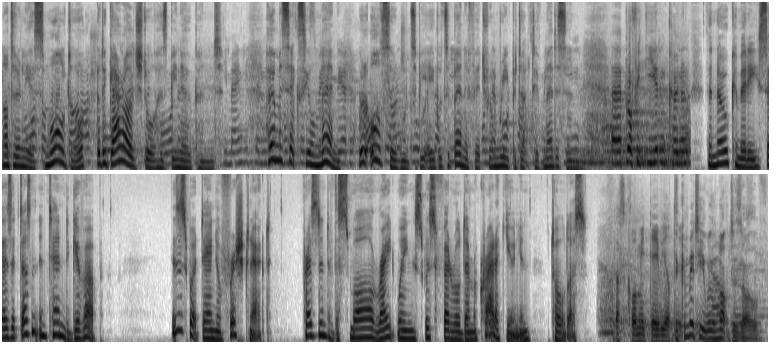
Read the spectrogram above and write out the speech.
not only a small door, but a garage door has been opened. Homosexual men will also want to be able to benefit from reproductive medicine. The No Committee says it doesn't intend to give up this is what Daniel Frischknecht, president of the small right wing Swiss Federal Democratic Union, told us. The committee will not dissolve,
